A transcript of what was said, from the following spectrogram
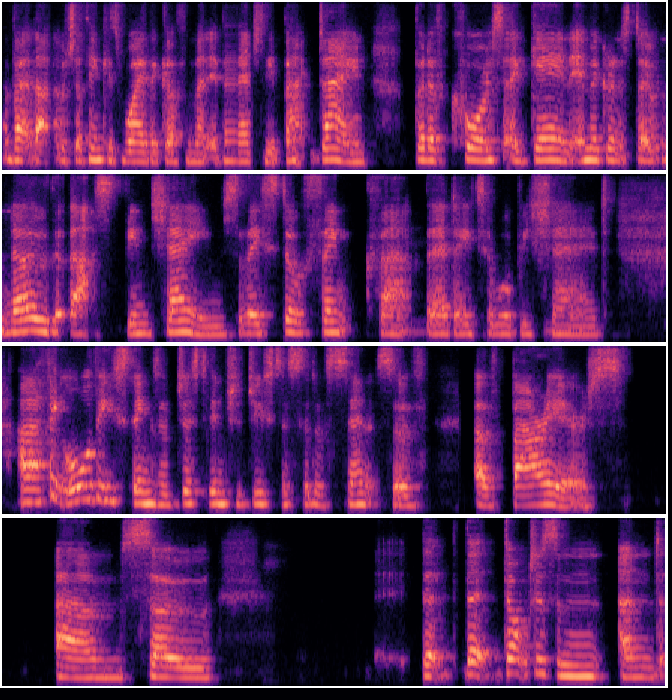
about that, which I think is why the government eventually backed down. But of course, again, immigrants don't know that that's been changed, so they still think that their data will be shared. And I think all these things have just introduced a sort of sense of of barriers. Um, so that that doctors and and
